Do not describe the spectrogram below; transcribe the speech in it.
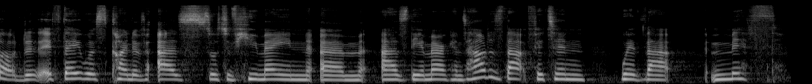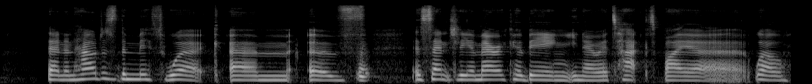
well, if they was kind of as sort of humane um, as the Americans, how does that fit in with that myth then? And how does the myth work um, of essentially America being, you know, attacked by a well,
